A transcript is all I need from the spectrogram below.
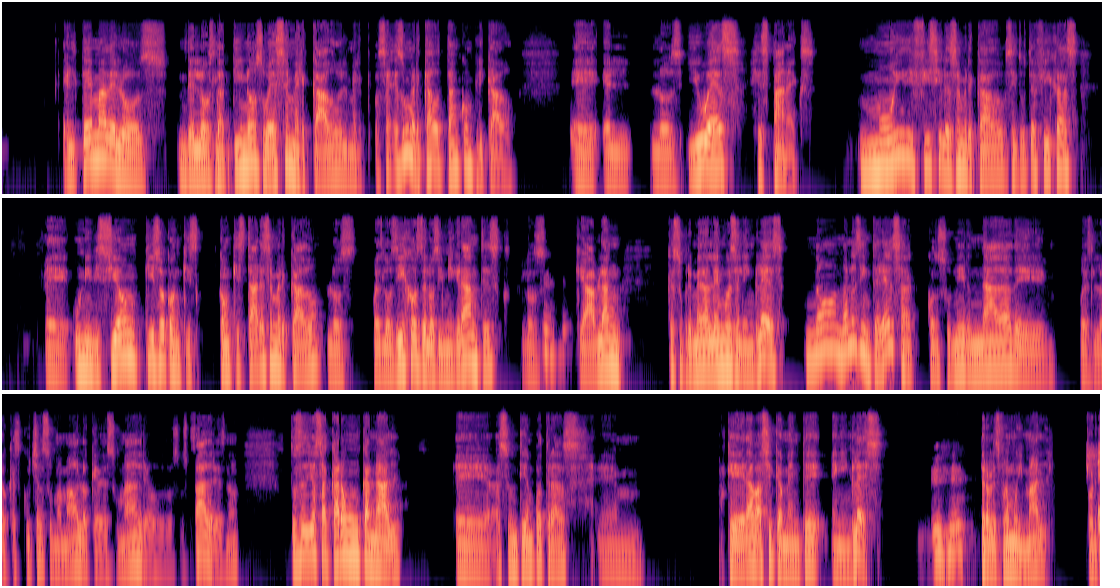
el tema de los, de los latinos o ese mercado, el o sea, es un mercado tan complicado. Eh, el, los US Hispanics, muy difícil ese mercado. Si tú te fijas, eh, Univision quiso conquistar ese mercado, los, pues los hijos de los inmigrantes, los que hablan que su primera lengua es el inglés, no, no les interesa consumir nada de pues lo que escucha su mamá o lo que ve su madre o, sus padres, ¿no? Entonces ellos sacaron un canal eh, hace un tiempo atrás em, que era básicamente en inglés pero les fue muy mal. Um,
